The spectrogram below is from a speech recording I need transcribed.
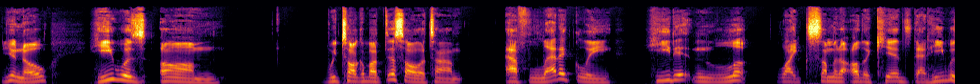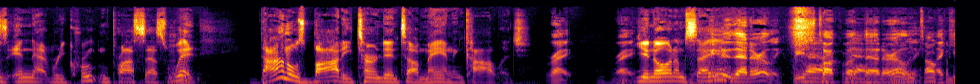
you know, he was um we talk about this all the time. Athletically, he didn't look like some of the other kids that he was in that recruiting process with. Donald's body turned into a man in college. Right. Right. You know what I'm saying? We knew that early. We used Yeah, to talk about yeah, that early. talked like he's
